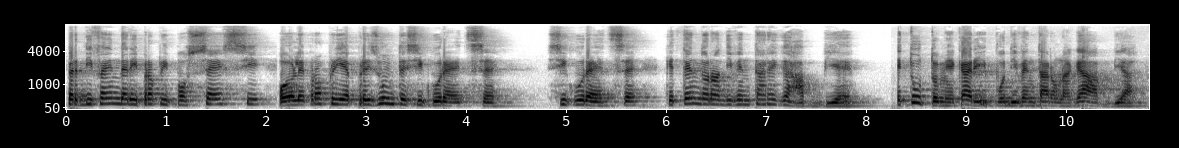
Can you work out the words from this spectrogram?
per difendere i propri possessi o le proprie presunte sicurezze, sicurezze che tendono a diventare gabbie. E tutto, miei cari, può diventare una gabbia.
